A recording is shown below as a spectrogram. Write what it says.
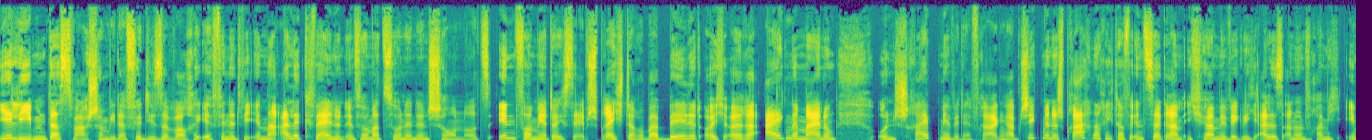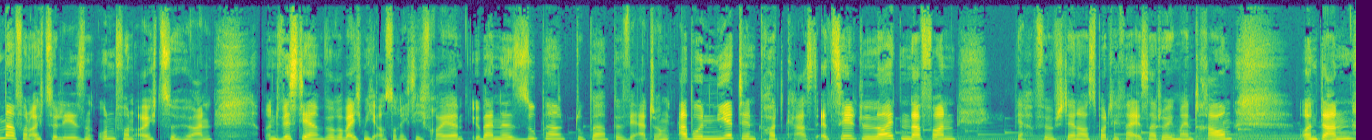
Ihr Lieben, das war schon wieder für diese Woche. Ihr findet wie immer alle Quellen und Informationen in den Shownotes. Informiert euch selbst, sprecht darüber, bildet euch eure eigene Meinung und schreibt mir, wenn ihr Fragen habt. Schickt mir eine Sprachnachricht auf Instagram. Ich höre mir wirklich alles an und freue mich immer von euch zu lesen und von euch zu hören. Und wisst ihr, worüber ich mich auch so richtig freue? Über eine super duper Bewertung. Abonniert den Podcast, erzählt Leuten davon. Ja, fünf Sterne auf Spotify ist natürlich mein Traum. Und dann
